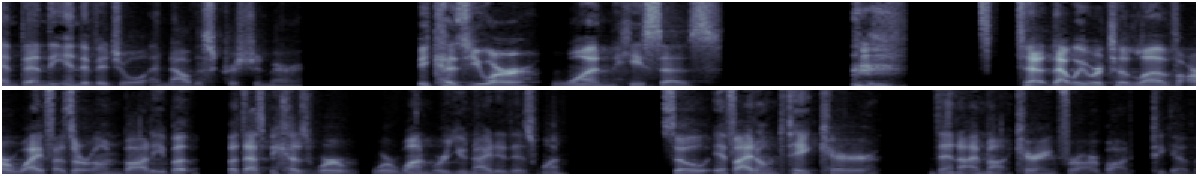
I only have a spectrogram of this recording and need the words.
and then the individual, and now this Christian marriage. Because you are one, he says, to, that we were to love our wife as our own body, but, but that's because we're, we're one, we're united as one. So if I don't take care, then I'm not caring for our body together.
